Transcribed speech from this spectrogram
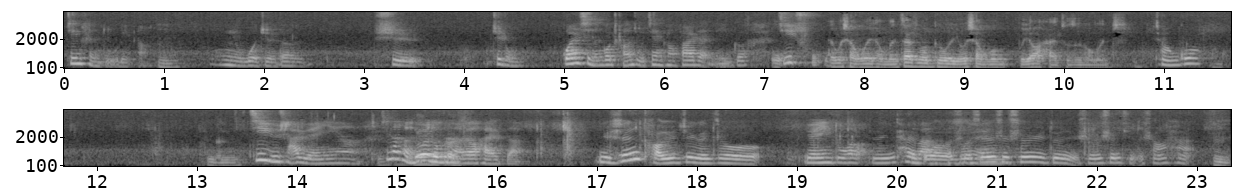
精神独立啊，嗯，我觉得是这种关系能够长久健康发展的一个基础。哎，我想问一下，我们在座各位有想过不要孩子这个问题吗？讲过，你们基于啥原因啊？现在很多人都不想要孩子，女生考虑这个就原因多了。原因太多了。首先是生育对女生身体的伤害，嗯，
